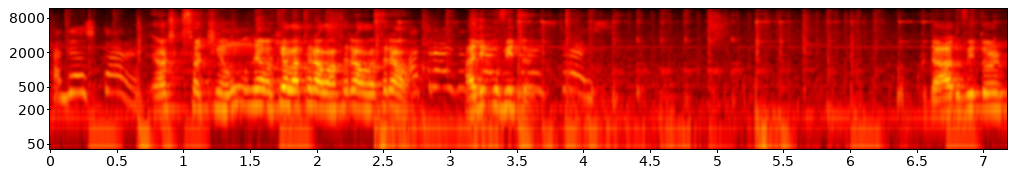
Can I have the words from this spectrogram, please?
Cadê os caras? Eu acho que só tinha um. Não, aqui, ó, lateral, lateral, lateral. Atrás, Ali atrás, com o Vitor. Cuidado, Vitor.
